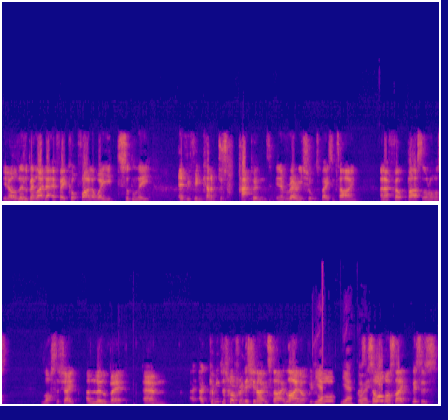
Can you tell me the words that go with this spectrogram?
You know, a little bit like that FA Cup final where you suddenly everything kind of just happened in a very short space of time. And I felt Barcelona almost lost the shape a little bit. Um, I, I, can we just go through this United starting lineup before? Yeah, yeah go ahead. It's almost like this is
